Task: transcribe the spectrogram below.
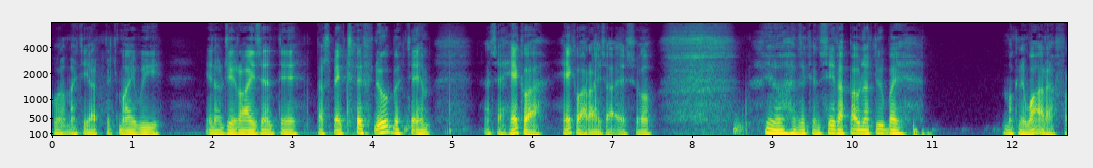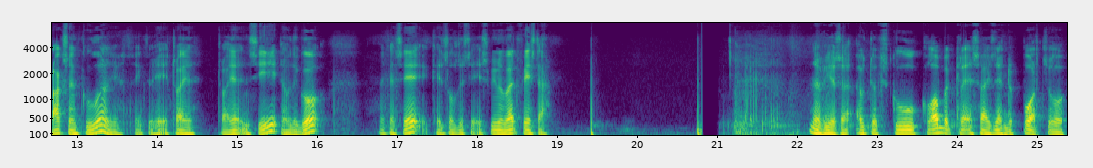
well, mighty that puts my wee energy rise into perspective no, but um, that's a heck of a heck of a rise that is. So, you know, if they can save a pound or two by making the water a fraction cooler, you think they try try it and see how they go. Like I say, kids will just swim a bit faster. Now here's an out of school club criticised in report. So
